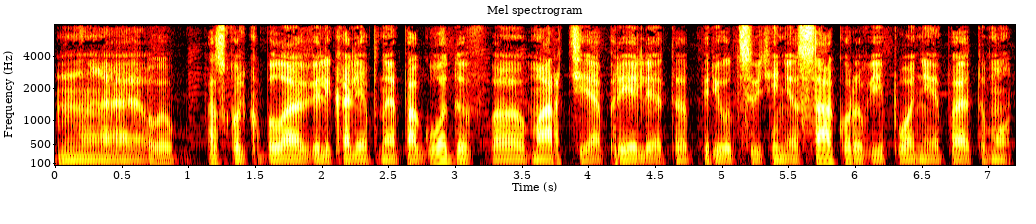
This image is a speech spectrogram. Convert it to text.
э, поскольку была великолепная погода в э, марте и апреле, это период цветения сакуры в Японии, поэтому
